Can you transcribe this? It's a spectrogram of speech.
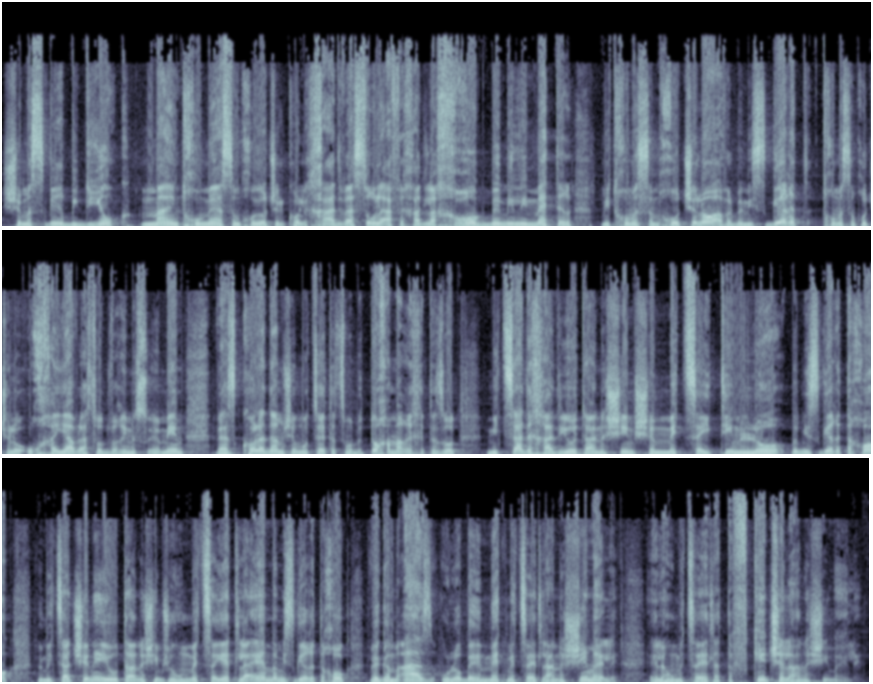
שמסביר בדיוק מהם תחומי הסמכויות של כל אחד, ואסור לאף אחד לחרוג במילימטר מתחום הסמכות שלו, אבל במסגרת תחום הסמכות שלו הוא חייב לעשות דברים מסוימים, ואז כל אדם שמוצא את עצמו בתוך המערכת הזאת, מצד אחד יהיו את האנשים שמצייתים לו במסגרת החוק, ומצד שני יהיו את האנשים שהוא מציית להם במסגרת החוק, וגם אז הוא לא באמת מציית לאנשים האלה, אלא הוא מציית לתפקיד של האנשים האלה.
